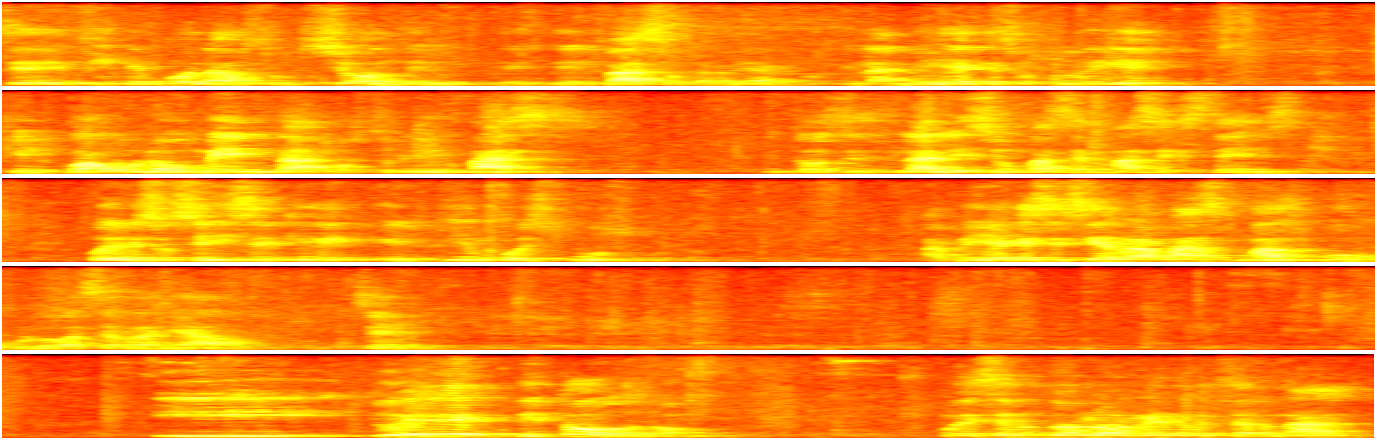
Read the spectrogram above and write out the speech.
se define por la obstrucción del, vaso cardíaco. En la medida que se obstruye, que el coágulo aumenta, obstruye más. Entonces la lesión va a ser más extensa. Por eso se dice que el tiempo es músculo. A medida que se cierra más, más músculo va a ser dañado. ¿sí? Y duele de todo, ¿no? Puede ser un dolor retroexternal,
